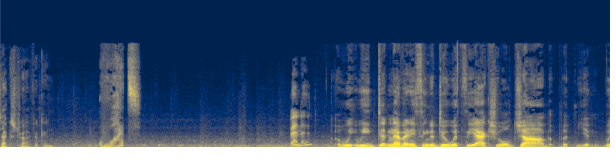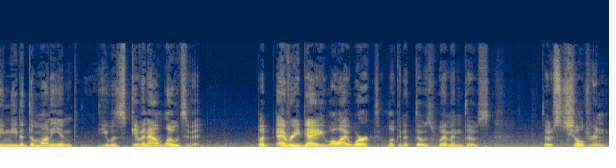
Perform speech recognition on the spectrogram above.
Sex trafficking. What? Bennett? We, we didn't have anything to do with the actual job, but we needed the money and he was giving out loads of it. But every day while I worked, looking at those women, those those children,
